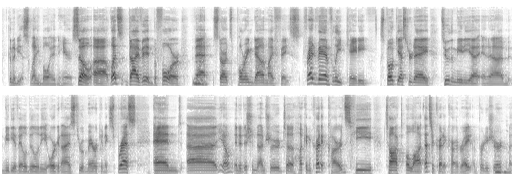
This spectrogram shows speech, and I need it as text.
it's going to be a sweaty boy in here. So uh, let's dive in before that mm. starts pouring down my face. Fred VanVleet, Katie, spoke yesterday to the media in a media availability organized through American Express. And, uh, you know, in addition, I'm sure, to hucking credit cards, he talked a lot. That's a credit card, right? I'm pretty sure. Mm-hmm. Uh,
